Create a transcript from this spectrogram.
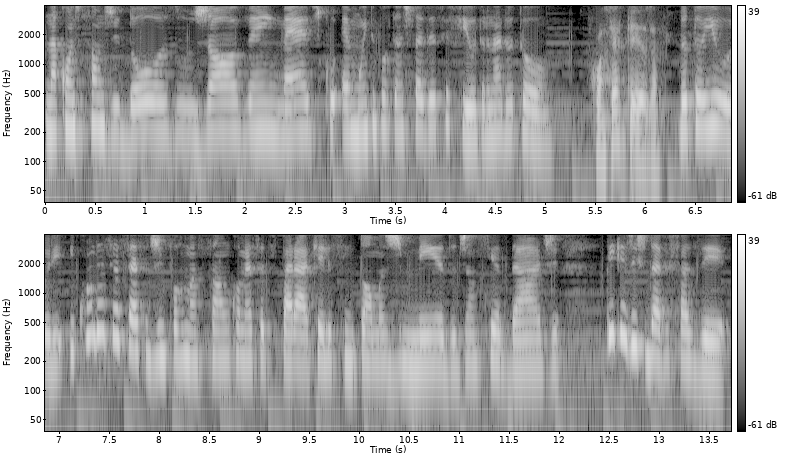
na condição de idoso, jovem, médico, é muito importante fazer esse filtro, né, doutor? Com certeza. Doutor Yuri, e quando esse excesso de informação começa a disparar aqueles sintomas de medo, de ansiedade, o que, que a gente deve fazer?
